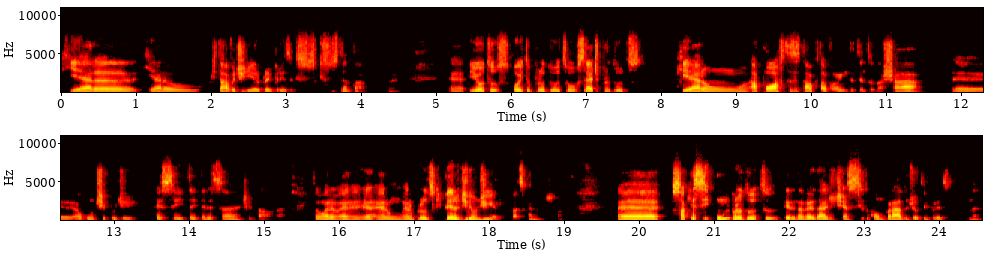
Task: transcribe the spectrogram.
que era que era o, que dava dinheiro para a empresa, que, que sustentava. Né? É, e outros oito produtos, ou sete produtos, que eram apostas e tal, que estavam ainda tentando achar é, algum tipo de receita interessante e tal. Né? Então era, é, é, eram, eram produtos que perdiam dinheiro, basicamente. Né? É, só que esse um produto, ele na verdade tinha sido comprado de outra empresa. Né?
